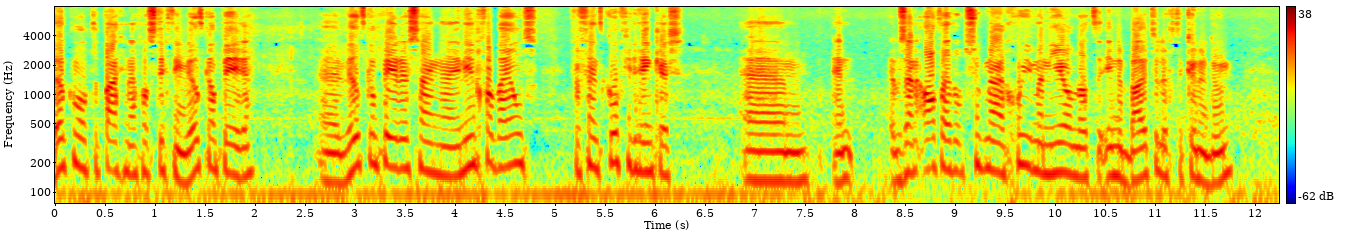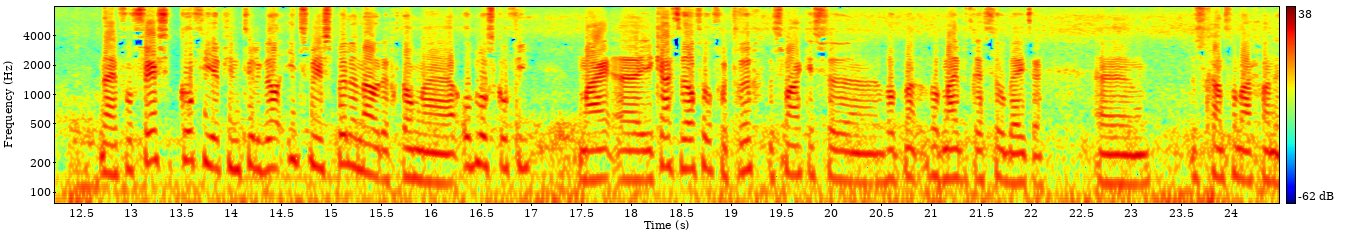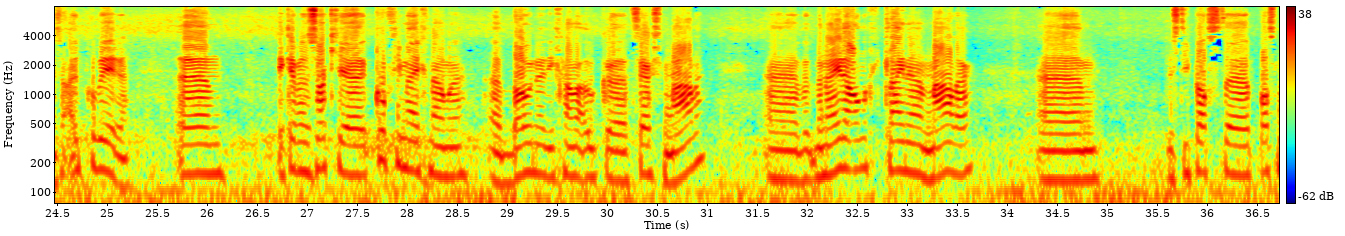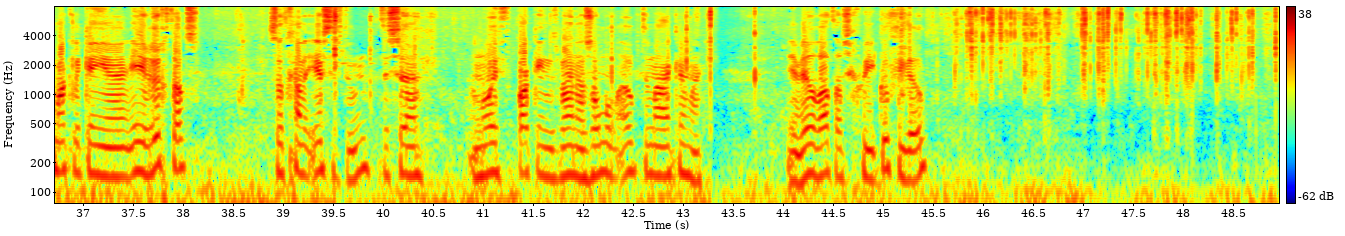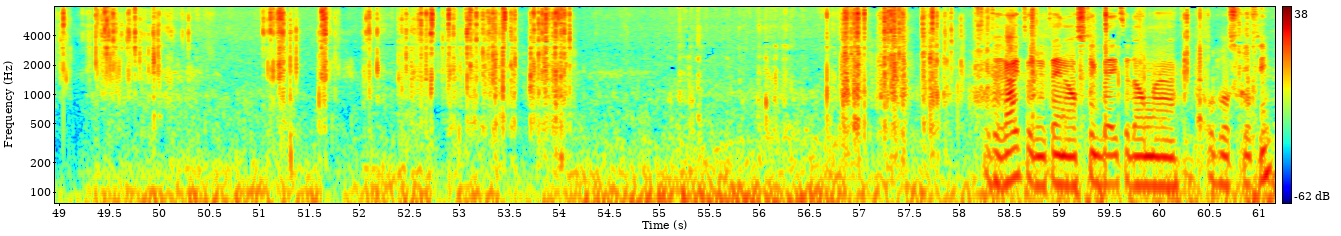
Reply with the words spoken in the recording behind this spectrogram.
Welkom op de pagina van Stichting Wildkamperen. Uh, wildkampeerders zijn uh, in ieder geval bij ons vervent koffiedrinkers. Um, en we zijn altijd op zoek naar een goede manier om dat in de buitenlucht te kunnen doen. Nou, voor verse koffie heb je natuurlijk wel iets meer spullen nodig dan uh, oploskoffie. Maar je krijgt er wel veel voor terug. De smaak is wat, wat, mij betreft veel beter. Um, dus we gaan het vandaag gewoon eens uitproberen. Um, ik heb een zakje koffie meegenomen. Uh, bonen die gaan we ook uh, vers malen. Uh, we hebben een hele handige kleine maler. Ehm, dus die past, past makkelijk in je, in je rugtas. Dus dat gaan we eerst eens doen. Het is een mooie verpakking, dus bijna zon om open te maken. Maar je wil wat als je goede koffie wil. Ruikt ook meteen al een stuk beter dan uh, oploskoffie.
